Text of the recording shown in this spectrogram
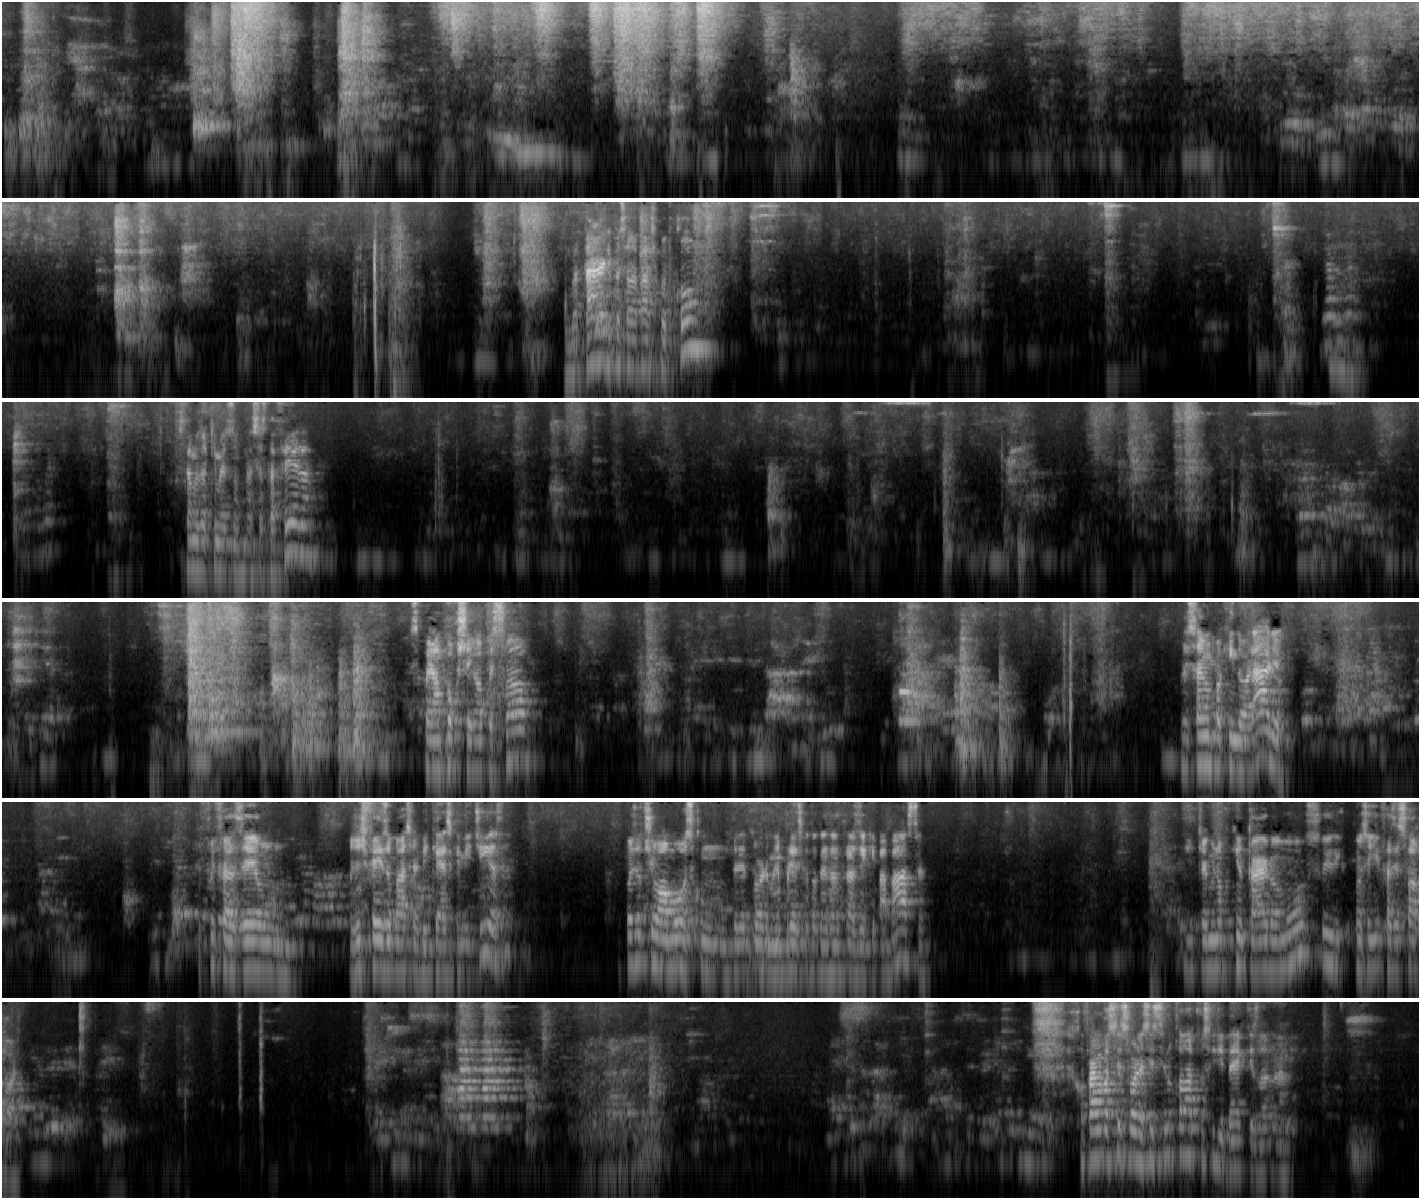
Boa tarde, pessoal da Baixa.com. Estamos aqui mais na sexta-feira. Esperar um pouco chegar o pessoal. Sair um pouquinho do horário. Eu fui fazer um. A gente fez o Baster Bicast M Dias, né? Depois eu tinha um almoço com um diretor de uma empresa que eu estou tentando trazer aqui para Baster. E terminou um pouquinho tarde o almoço e consegui fazer só agora. Conforme vocês forem assistindo, coloque os feedbacks lá na,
